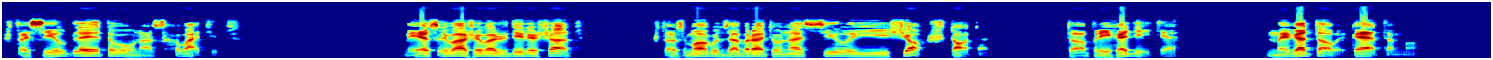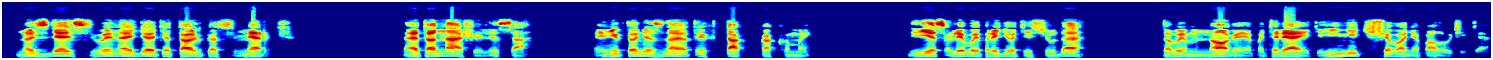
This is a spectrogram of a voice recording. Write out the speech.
что сил для этого у нас хватит. Если ваши вожди решат, что смогут забрать у нас силы и еще что-то, то приходите. Мы готовы к этому. Но здесь вы найдете только смерть. Это наши леса, и никто не знает их так, как мы. если вы придете сюда, то вы многое потеряете и ничего не получите.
